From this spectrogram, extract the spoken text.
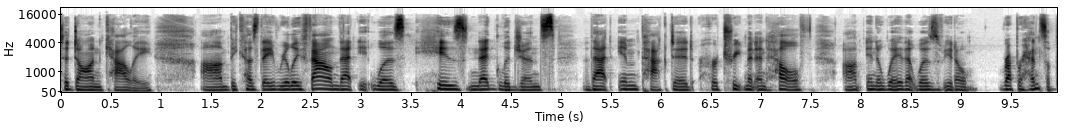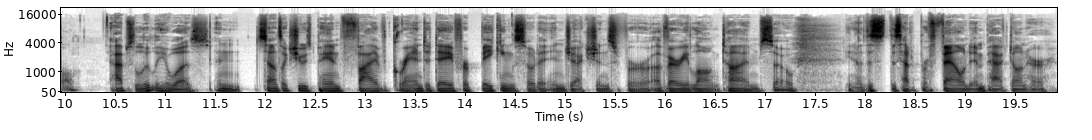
to Dawn Kali um, because they really found that it was his negligence that impacted her treatment and health um, in a way that was, you know, reprehensible. Absolutely, it was. And sounds like she was paying five grand a day for baking soda injections for a very long time. So, you know, this this had a profound impact on her.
